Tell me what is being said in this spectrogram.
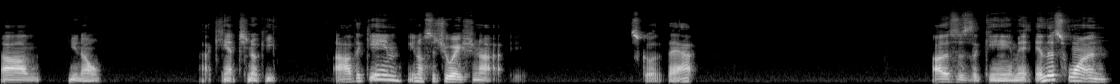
um, you know, I can't Tenuki. Uh, the game, you know, situation. let's go to that. Oh, this is the game. In this one,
